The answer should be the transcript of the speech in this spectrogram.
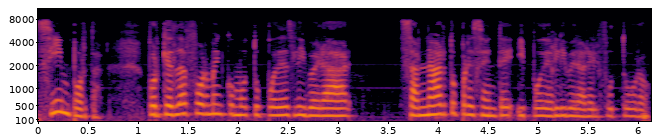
Sí importa, porque es la forma en cómo tú puedes liberar sanar tu presente y poder liberar el futuro.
